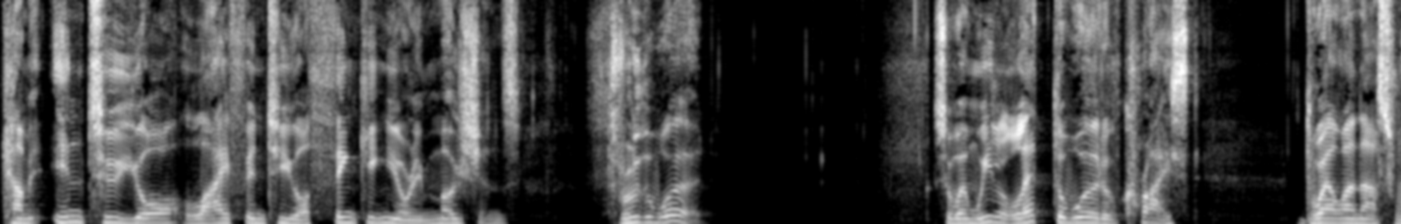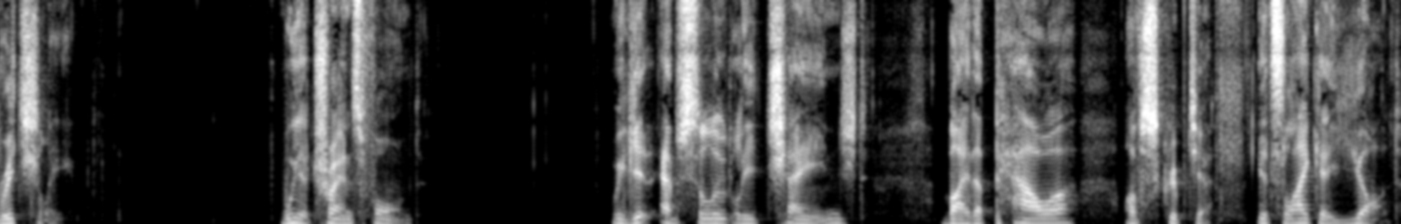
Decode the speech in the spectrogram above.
come into your life, into your thinking, your emotions through the Word. So when we let the word of Christ dwell in us richly, we are transformed. We get absolutely changed by the power of Scripture. It's like a yacht.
